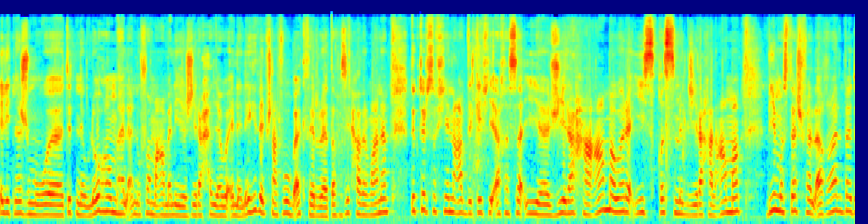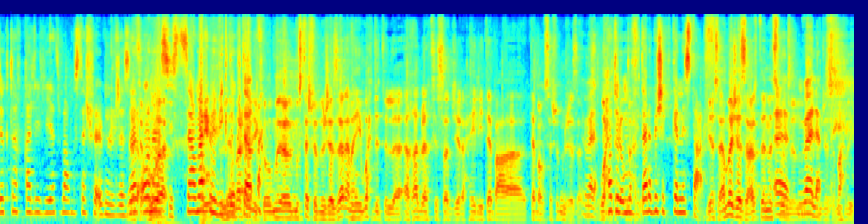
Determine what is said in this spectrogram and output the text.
اللي تنجموا تتناولوهم. هل أنه فما عملية جراحية وإلا لا؟ هذا باش نعرفوه بأكثر تفاصيل. حاضر معنا دكتور سفيان عبد الكافي أخصائي جراحة عامة ورئيس قسم الجراحة العامة بمستشفى الأغالبة دكتور لي يتبع مستشفى ابن الجزار أونا سيسا مرحبا بك مرحبا دكتور. بك. مستشفى ابن الجزار أما هي وحدة الاغالب الاقتصاد الجراحي اللي تابعه تابعه مستشفى فوالا. وحدة- حطوا الأمور في. الدار باش الناس تعرف. بيان أما الناس آه،. الجزر مرحبا بك.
